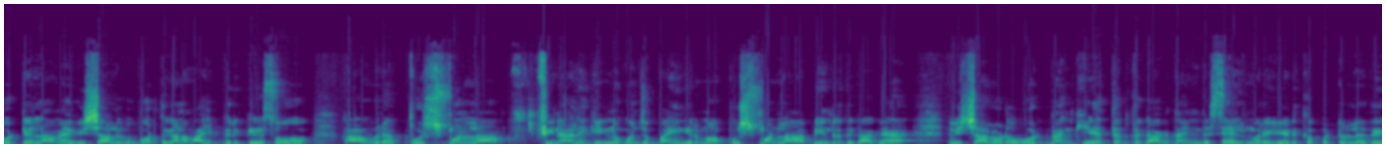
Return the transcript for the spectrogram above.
ஓட்டு எல்லாமே விஷாலுக்கு போகிறதுக்கான வாய்ப்பு இருக்குது ஸோ அவரை புஷ் பண்ணலாம். ஃபினாலிக்கு இன்னும் கொஞ்சம் பயங்கரமாக புஷ் பண்ணலாம் அப்படின்றதுக்காக விஷாலோட ஓட் பேங்க் ஏற்றுறதுக்காக தான் இந்த செயல்முறை எடுக்கப்பட்டுள்ளது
